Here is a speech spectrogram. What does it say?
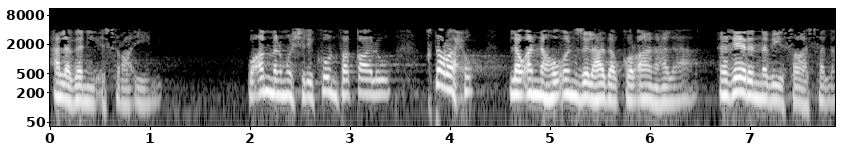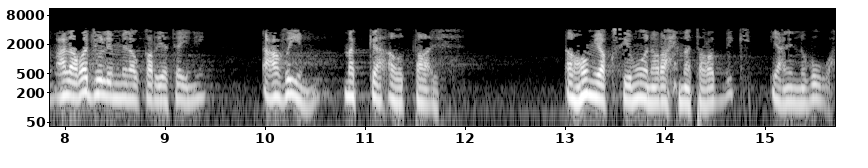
على بني إسرائيل. وأما المشركون فقالوا اقترحوا لو أنه أنزل هذا القرآن على غير النبي صلى الله عليه وسلم على رجل من القريتين عظيم مكة أو الطائف. أهم يقسمون رحمة ربك يعني النبوة.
